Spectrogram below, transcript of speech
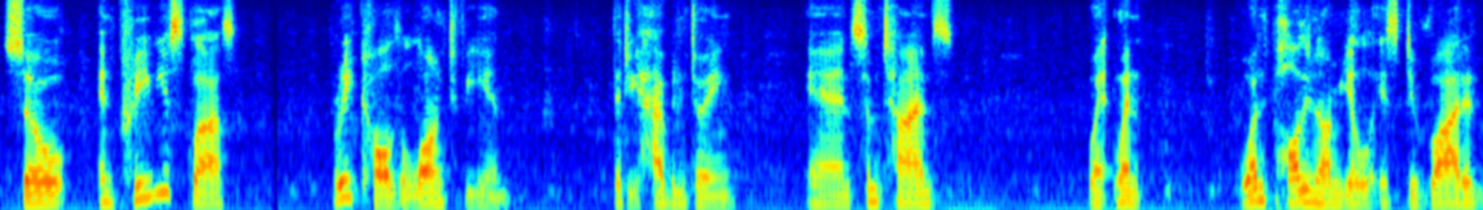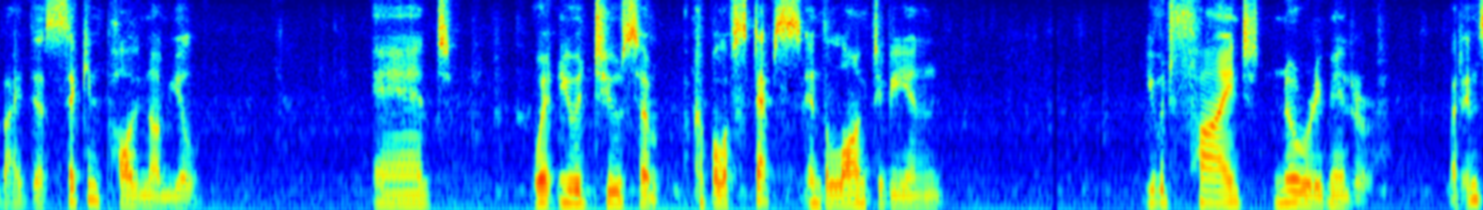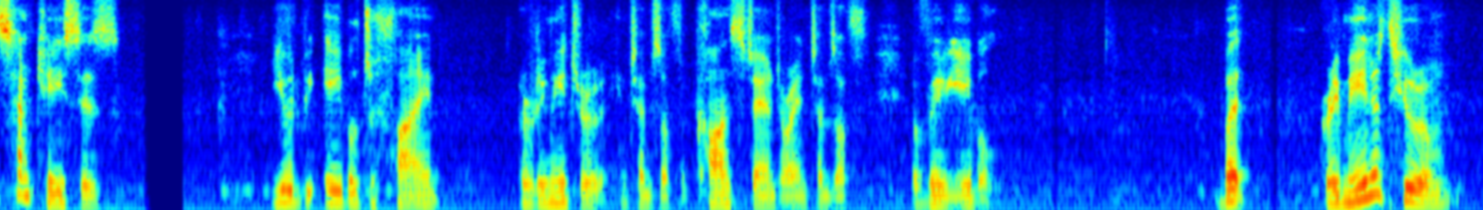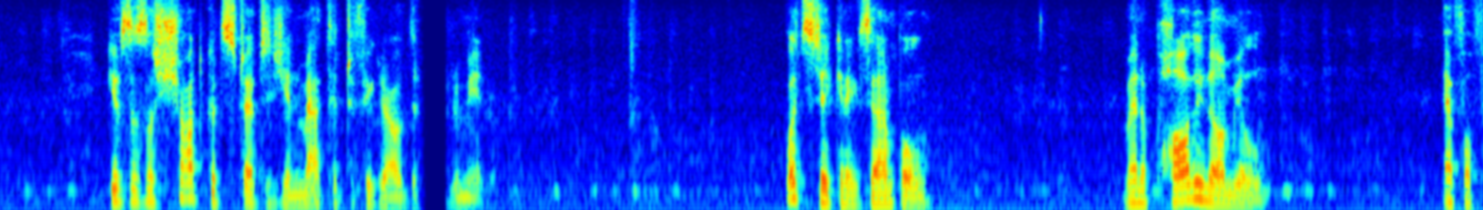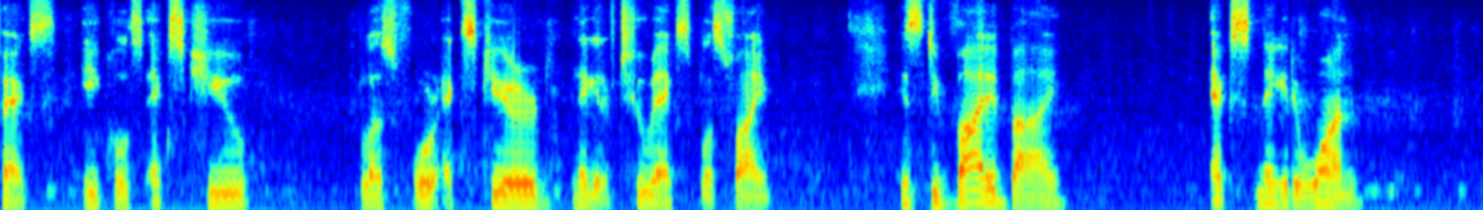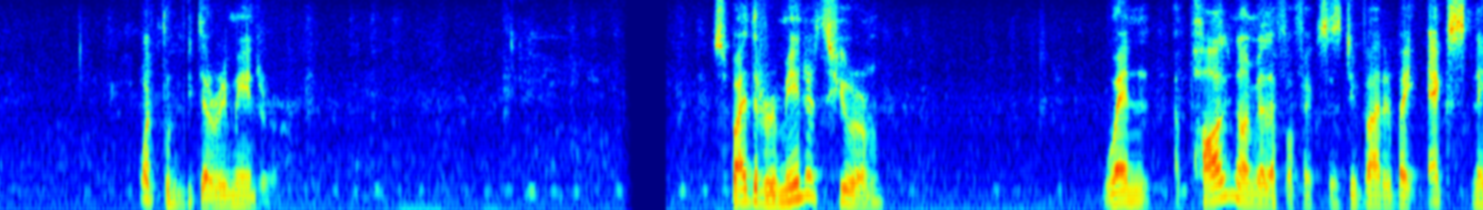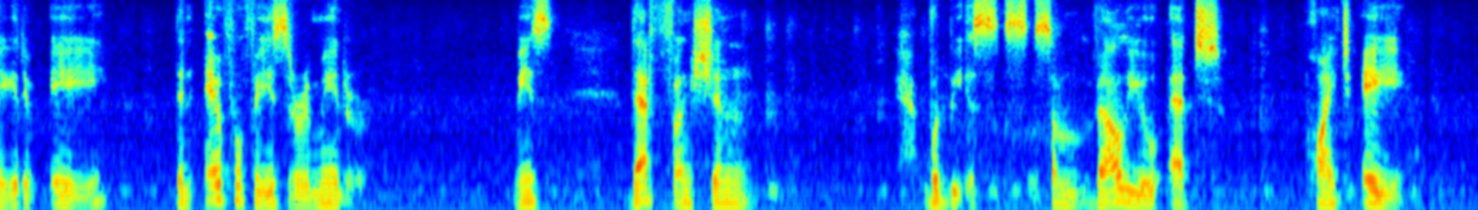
so in previous class, recall the long division that you have been doing, and sometimes when when one polynomial is divided by the second polynomial, and when you would do some a couple of steps in the long division you would find no remainder. But in some cases, you would be able to find a remainder in terms of a constant or in terms of a variable. But remainder theorem gives us a shortcut strategy and method to figure out the remainder. Let's take an example. When a polynomial f of x equals x cubed plus 4x squared negative 2x plus 5 is divided by x negative 1, what would be the remainder? So by the remainder theorem, when a polynomial f of x is divided by x negative a, then f of a is the remainder. Means that function would be some value at point A.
